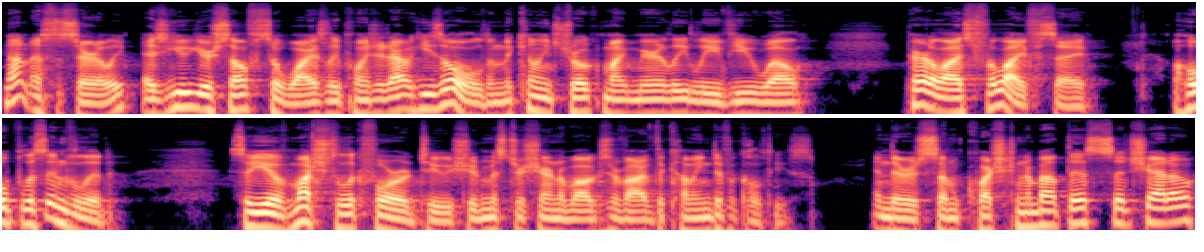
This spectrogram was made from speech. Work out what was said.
Not necessarily. As you yourself so wisely pointed out, he's old, and the killing stroke might merely leave you, well, paralyzed for life, say. A hopeless invalid. So you have much to look forward to should Mr. Chernobog survive the coming difficulties. And there is some question about this, said Shadow,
